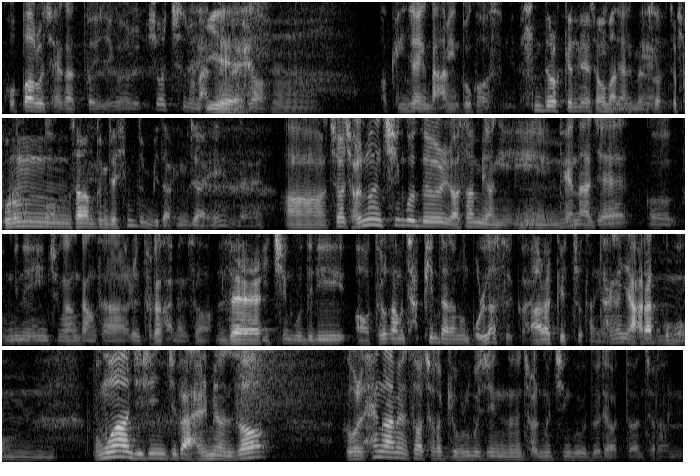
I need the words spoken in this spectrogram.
곧바로 제가 또 이걸 쇼츠로 예. 만들면서 음. 어, 굉장히 마음이 무거웠습니다. 힘들었겠네요. 저거 굉장히, 만들면서. 예, 저 보는. 사람도 굉장히 힘듭니다. 굉장히. 네. 어, 저 젊은 친구들 여섯 명이 음. 대낮에 그 국민의힘 중앙 당사를 들어가면서 네. 이 친구들이 어, 들어가면 잡힌다는 건 몰랐을 거예요. 알았겠죠, 당연히. 당연히 알았고 음. 무모한 짓인지도 알면서 그걸 행하면서 저렇게 울부짖는 젊은 친구들의 어떤 저런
